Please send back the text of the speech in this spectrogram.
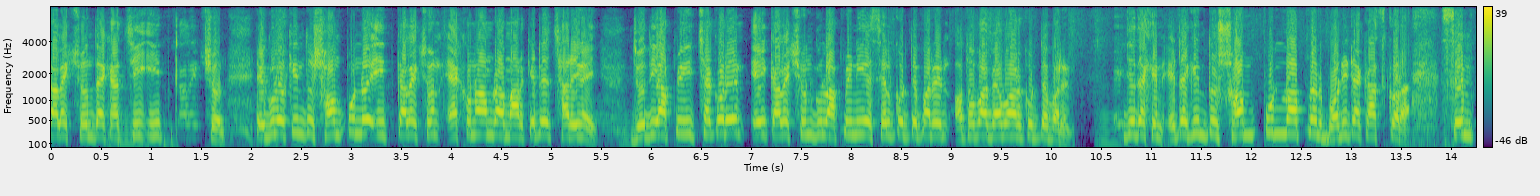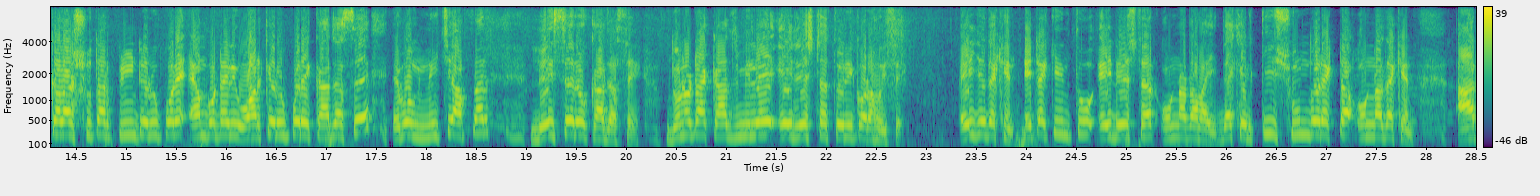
কালেকশন দেখাচ্ছি, ঈদ কালেকশন। এগুলো কিন্তু সম্পূর্ণ ঈদ কালেকশন, এখনও আমরা মার্কেটে ছাড়ি নাই। যদি আপনি ইচ্ছা করেন, এই কালেকশনগুলো আপনি নিয়ে সেল করতে পারেন অথবা ব্যবহার করতে পারেন। এই যে দেখেন, এটা কিন্তু সম্পূর্ণ আপনার বডিটা কাজ করা। সেম কালার সুতার প্রিন্টের উপরে এম্ব্রয়ডারি ওয়ার্কের উপরে কাজ আছে এবং নিচে আপনার লেসেরও কাজ আছে। দোনোটা কাজ মিলে এই ড্রেসটা তৈরি করা হয়েছে। এই যে দেখেন, এটা কিন্তু এই ড্রেসটার ওন্নাটা ভাই দেখেন কি সুন্দর একটা ওন্না দেখেন। আর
